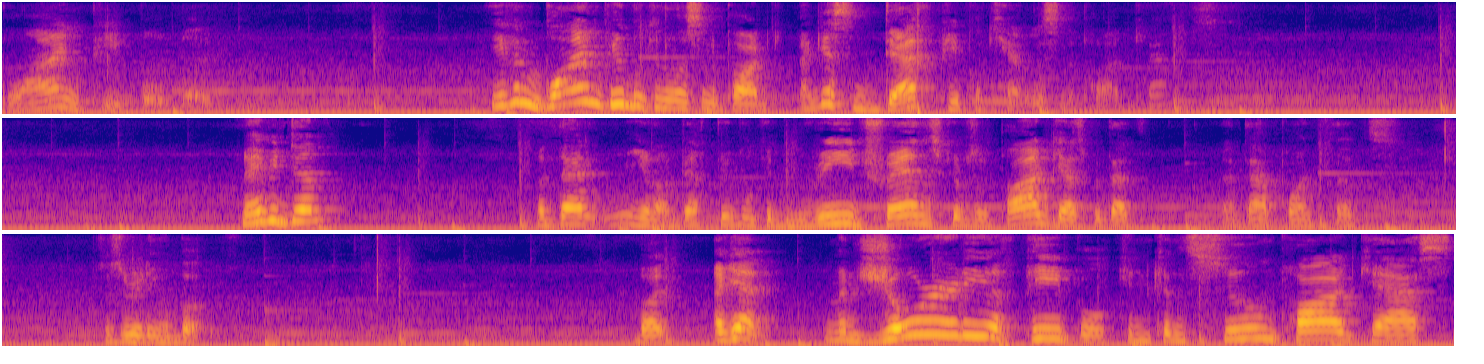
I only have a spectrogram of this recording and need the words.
blind people, but even blind people can listen to podcasts. I guess deaf people can't listen to podcasts. Maybe deaf, but then you know, deaf people could read transcripts of podcasts, but that at that point that's just reading a book. But again, majority of people can consume podcasts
